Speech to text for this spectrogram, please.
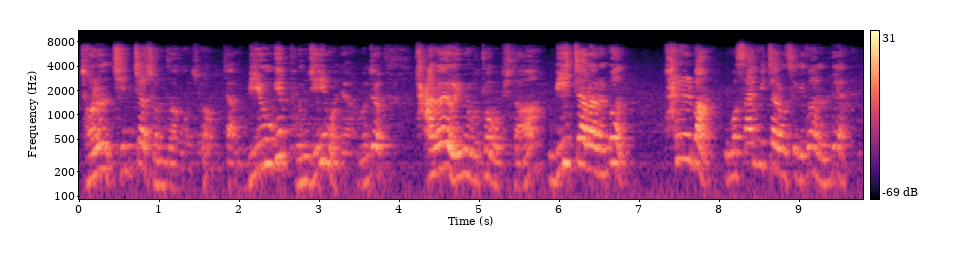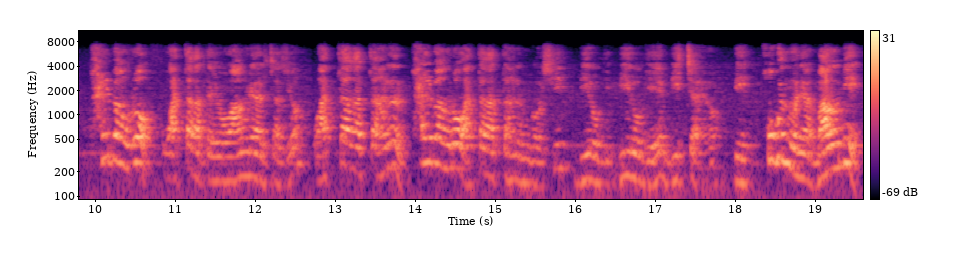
저는 진짜 전도한 거죠. 자, 미혹의 본질이 뭐냐? 먼저 단어의 의미부터 봅시다. 미자라는 건 팔방, 뭐 쌀미자라고 쓰기도 하는데 팔방으로 왔다 갔다 요 왕래할 자죠. 왔다 갔다 하는 팔방으로 왔다 갔다 하는 것이 미혹이 미혹의 미자예요. 미 혹은 뭐냐 마음이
